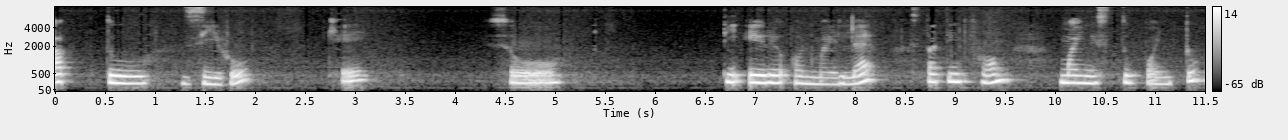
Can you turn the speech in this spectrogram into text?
up to 0 okay? So the area on my left starting from minus 2.2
